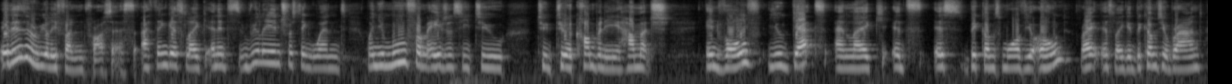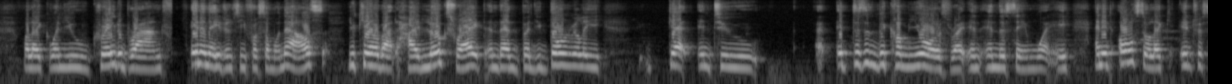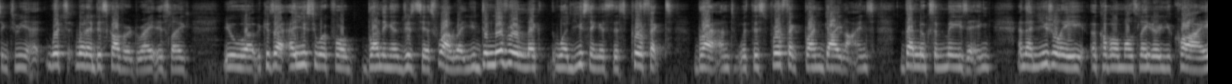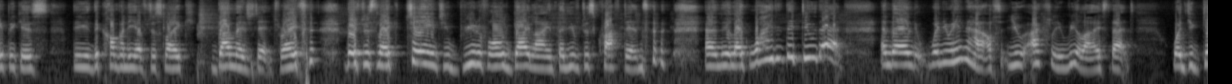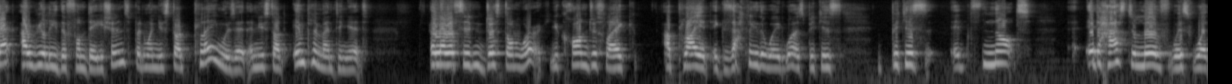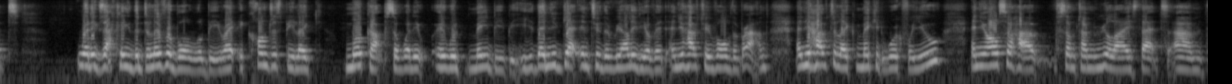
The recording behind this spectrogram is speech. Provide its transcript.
It is a really fun process. I think it's like, and it's really interesting when when you move from agency to to to a company, how much involve you get and like it's it becomes more of your own right? It's like it becomes your brand. But like when you create a brand in an agency for someone else you care about how it looks right? And then but you don't really get into it doesn't become yours right in, in the same way. And it also like interesting to me uh, which what i discovered right is like you uh, because I, I used to work for branding agency as well right you deliver like what you think is this perfect brand with this perfect brand guidelines that looks amazing and then usually a couple of months later you cry because the the company have just like damaged it, right? They've just like changed your beautiful guidelines that you've just crafted, and you're like, why did they do that? And then when you're in house, you actually realize that what you get are really the foundations, but when you start playing with it and you start implementing it, a lot of things just don't work. You can't just like apply it exactly the way it was because because it's not. It has to live with what what exactly the deliverable will be, right? It can't just be like mock-ups of what it, it would maybe be. Then you get into the reality of it and you have to evolve the brand and you have to like make it work for you. And you also have sometimes realize that um,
